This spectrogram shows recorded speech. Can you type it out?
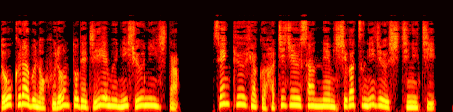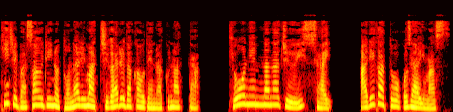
同クラブのフロントで GM に就任した。1983年4月27日、記事バサウリの隣町ガルダカオで亡くなった。去年71歳。ありがとうございます。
